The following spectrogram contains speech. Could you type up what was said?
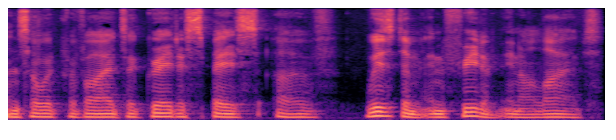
And so it provides a greater space of wisdom and freedom in our lives.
